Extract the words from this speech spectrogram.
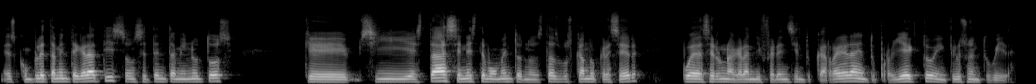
Es completamente gratis, son 70 minutos que si estás en este momento, nos estás buscando crecer, puede hacer una gran diferencia en tu carrera, en tu proyecto e incluso en tu vida.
